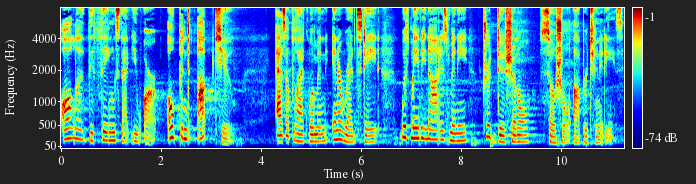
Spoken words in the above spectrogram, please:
all of the things that you are opened up to as a black woman in a red state with maybe not as many traditional social opportunities.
